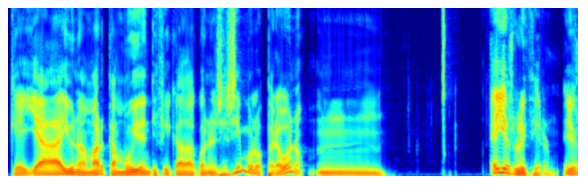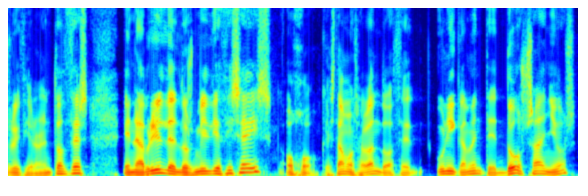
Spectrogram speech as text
que ya hay una marca muy identificada con ese símbolo. Pero bueno, mm, ellos lo hicieron, ellos lo hicieron. Entonces, en abril del 2016, ojo, que estamos hablando hace únicamente dos años,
